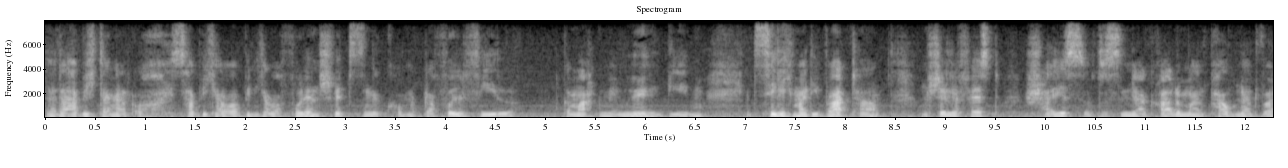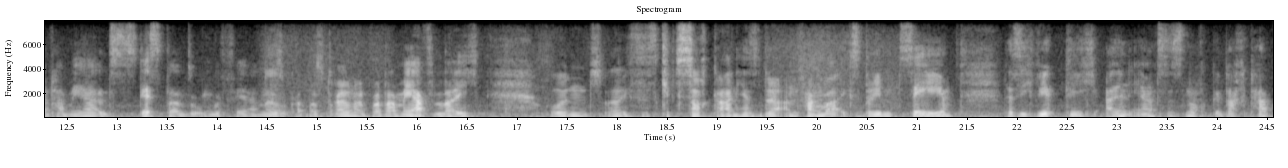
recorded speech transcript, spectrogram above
Na, da habe ich dann gedacht, oh, jetzt habe ich aber, bin ich aber voll ins Schwitzen gekommen, habe da voll viel gemacht und mir Mühe gegeben. Jetzt zähle ich mal die Wörter und stelle fest, scheiße, das sind ja gerade mal ein paar hundert Wörter mehr als gestern so ungefähr. Ne? So gerade mal so 300 Wörter mehr vielleicht. Und äh, ich das gibt's doch gar nicht. Also der Anfang war extrem zäh, dass ich wirklich allen Ernstes noch gedacht habe,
